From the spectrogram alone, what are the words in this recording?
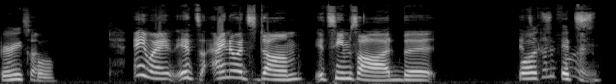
Very So- cool. Anyway, it's I know it's dumb. It seems odd, but it's well, kind it's of it's fun.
